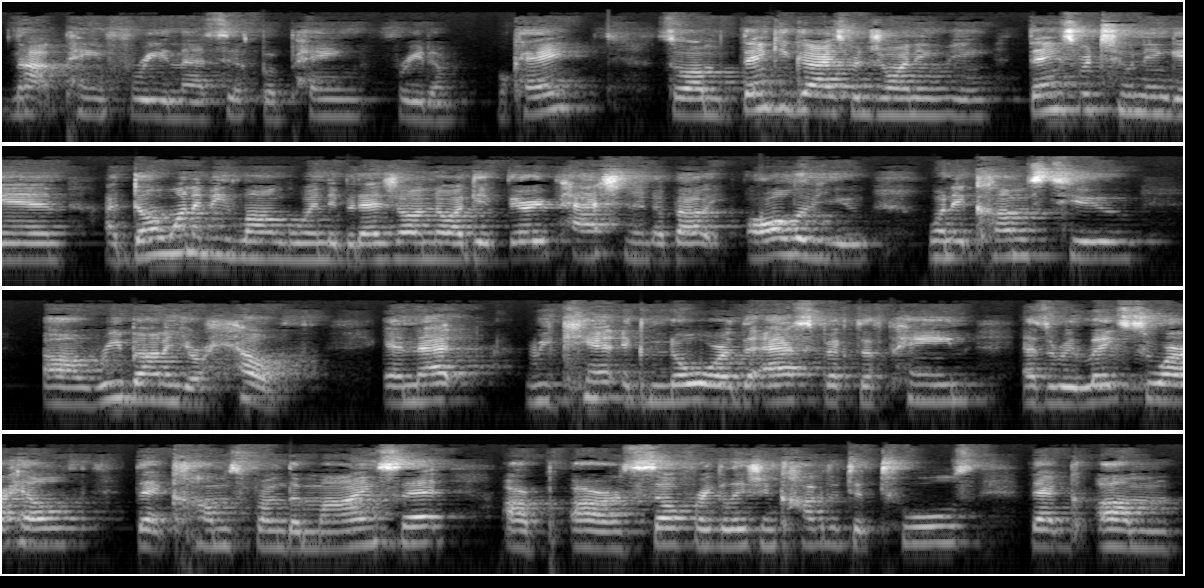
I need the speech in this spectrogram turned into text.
not pain free in that sense, but pain freedom. Okay. So um, thank you guys for joining me. Thanks for tuning in. I don't want to be long winded, but as y'all know, I get very passionate about all of you when it comes to uh, rebounding your health. And that we can't ignore the aspect of pain as it relates to our health that comes from the mindset. our, our self-regulation cognitive tools that um,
